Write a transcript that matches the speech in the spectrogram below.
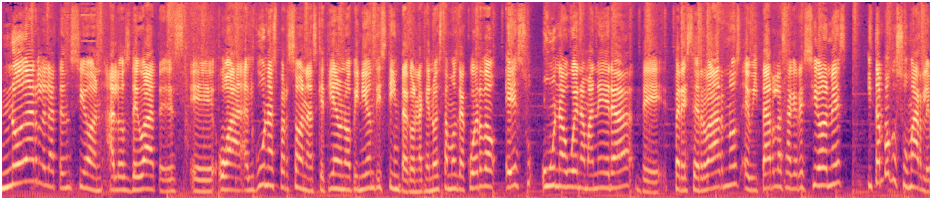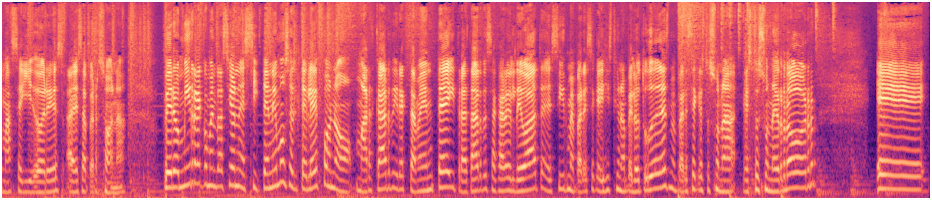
no darle la atención a los debates eh, o a algunas personas que tienen una opinión distinta con la que no estamos de acuerdo es una buena manera de preservarnos, evitar las agresiones y tampoco sumarle más seguidores a esa persona. Pero mi recomendación es, si tenemos el teléfono, marcar directamente y tratar de sacar el debate, decir, me parece que dijiste una pelotudez, me parece que esto es, una, esto es un error. Eh,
